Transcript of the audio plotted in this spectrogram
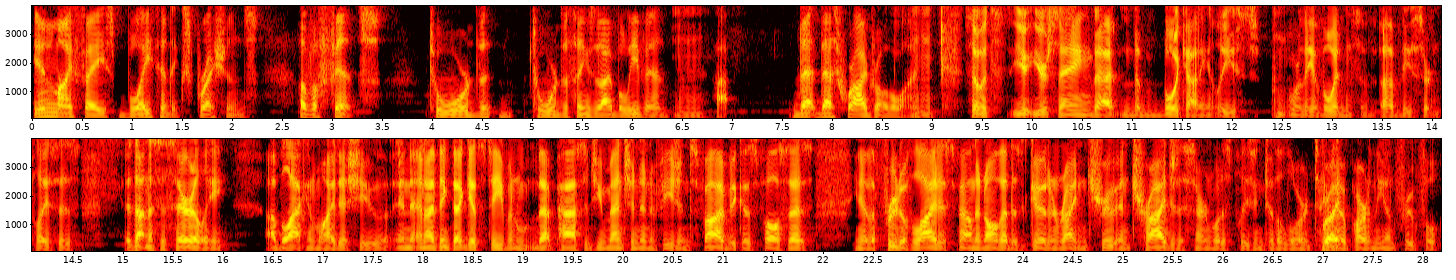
in my face, blatant expressions of offense toward the toward the things that I believe in. Mm-hmm. I, that that's where I draw the line. Mm-hmm. So it's you're saying that the boycotting, at least, or the avoidance of, of these certain places, is not necessarily a black and white issue. And, and I think that gets to even that passage you mentioned in Ephesians 5, because Paul says, you know, the fruit of light is found in all that is good and right and true, and try to discern what is pleasing to the Lord. Take right. no part in the unfruitful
